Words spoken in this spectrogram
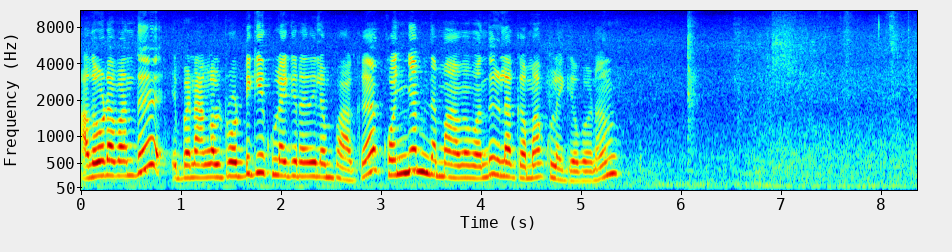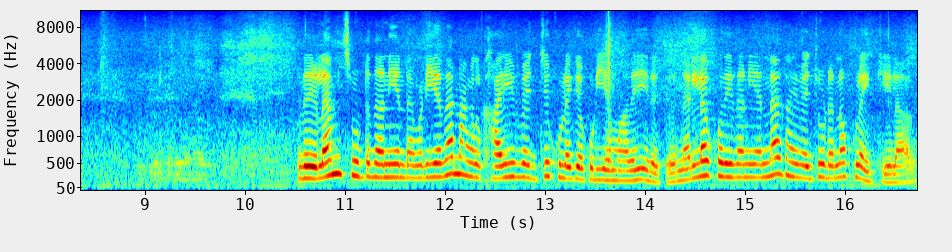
அதோடு வந்து இப்போ நாங்கள் ரொட்டிக்கு குழைக்கிறதிலும் பார்க்க கொஞ்சம் இந்த மாவை வந்து இலக்கமாக குழைக்க வேணும். இது இளம் சூட்டு தண்ணின்றபடியே தான் நாங்கள் கை வச்சு குழைக்கக்கூடிய மாதிரி இருக்குது நல்ல கொதி தண்ணின்னா கை வச்சு உடனே குழைக்கலாது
